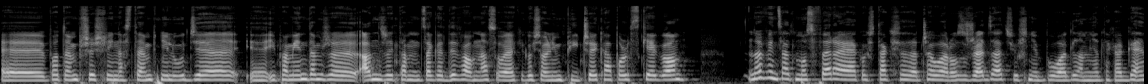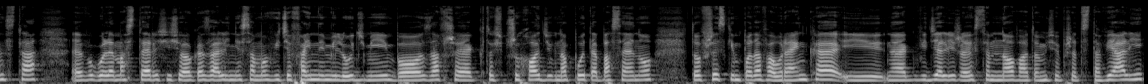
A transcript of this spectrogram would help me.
yy, potem przyszli następni ludzie yy, i pamiętam, że Andrzej tam zagadywał nas o jakiegoś olimpijczyka polskiego, no więc atmosfera jakoś tak się zaczęła rozrzedzać, już nie była dla mnie taka gęsta. E, w ogóle masterysi się okazali niesamowicie fajnymi ludźmi, bo zawsze jak ktoś przychodził na płytę basenu, to wszystkim podawał rękę i no jak widzieli, że jestem nowa, to mi się przedstawiali.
